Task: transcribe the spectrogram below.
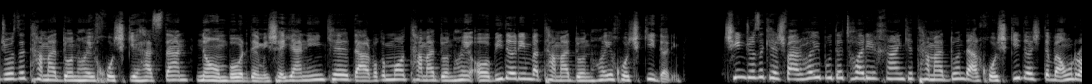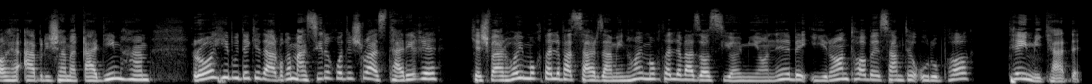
جز تمدنهای خشکی هستن نام برده میشه. یعنی اینکه در واقع ما تمدنهای آبی داریم و تمدنهای خشکی داریم. چین جز کشورهایی بوده تاریخا که تمدن در خشکی داشته و اون راه ابریشم قدیم هم راهی بوده که در واقع مسیر خودش رو از طریق کشورهای مختلف از سرزمینهای مختلف از آسیای میانه به ایران تا به سمت اروپا طی کرده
